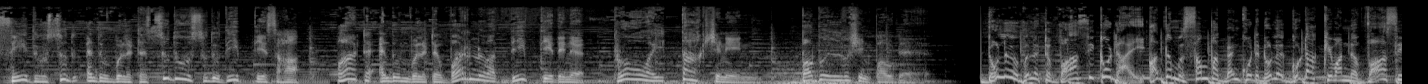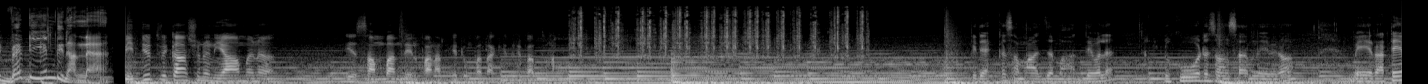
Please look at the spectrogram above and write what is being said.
සේදූ සුදු ඇඳුම්වලට සුදූ සුදු දීප්තිය සහ පාට ඇඳුම්වලට වර්ණවත් දීප්තිය දෙන ප්‍රෝවයි තාක්ෂණයෙන් බබල් වෂන් පවුඩ. ඩොල වලට වාසි ගොඩයි අදම සම්පත් බැංකෝට ඩොල ගොඩක් එවන්න වාසි වැඩියෙන් දිනන්න. විද්‍යුත් විකාශන නියාමන ඒ සම්බන්ධයෙන් පනත් කෙටුම් පතක් ඉදිරිපත් වුණ. අපි දැක්ක සමාජ මාධ්‍යවල ලොකුවට සංසරණය වෙනවා මේ රටේ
